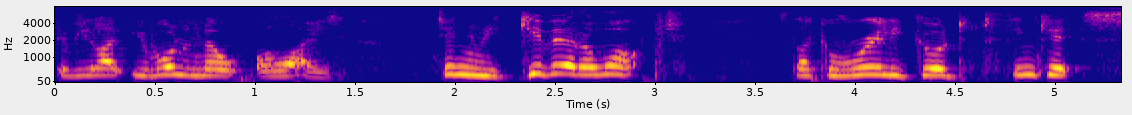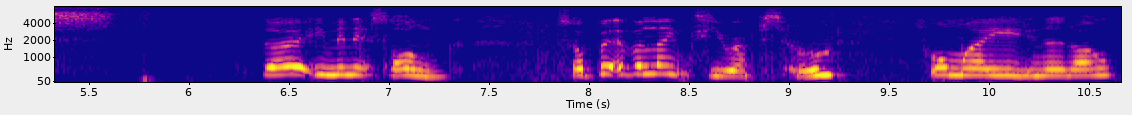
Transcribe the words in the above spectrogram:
if you like, you want to know all lies, genuinely give it a watch. It's like a really good. I think it's 30 minutes long, so a bit of a lengthier episode. It's one where you know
